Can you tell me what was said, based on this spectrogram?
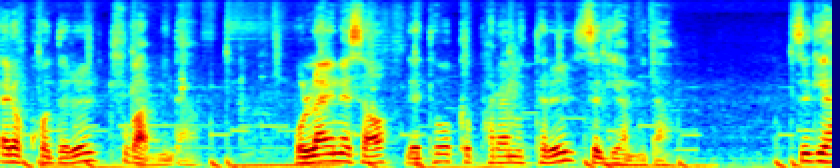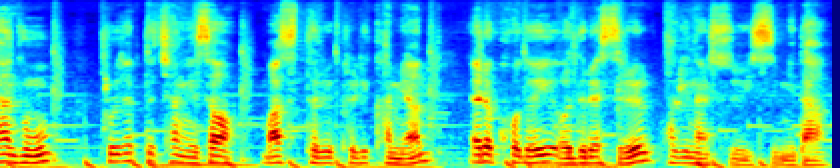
에러 코드를 추가합니다. 온라인에서 네트워크 파라미터를 쓰기 합니다. 쓰기 한 후 프로젝트 창에서 마스터를 클릭하면 에러 코드의 어드레스를 확인할 수 있습니다.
